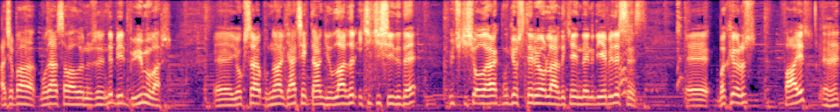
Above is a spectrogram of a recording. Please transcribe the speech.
Acaba modern sabahların üzerinde bir büyü mü var? E, yoksa bunlar gerçekten yıllardır 2 kişiydi de 3 kişi olarak mı gösteriyorlardı kendilerini diyebilirsiniz. E, bakıyoruz Fahir evet.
